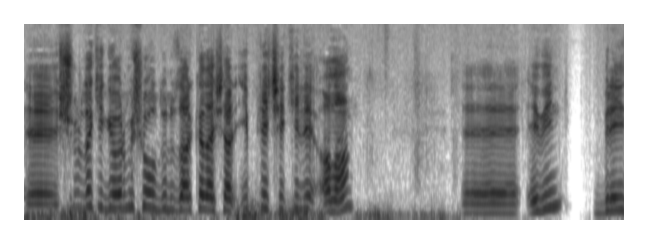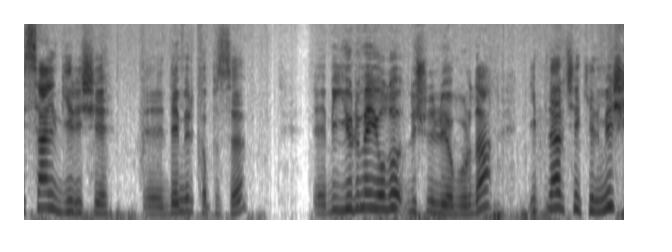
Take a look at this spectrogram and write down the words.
E, şuradaki görmüş olduğunuz arkadaşlar iple çekili alan e, evin bireysel girişi e, demir kapısı. E, bir yürüme yolu düşünülüyor burada. İpler çekilmiş.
